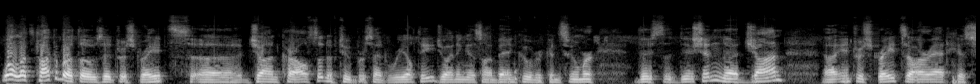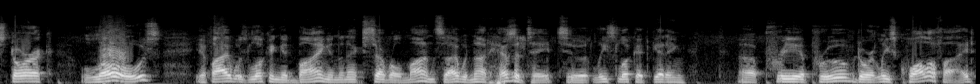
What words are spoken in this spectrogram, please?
Well, let's talk about those interest rates. Uh, John Carlson of 2% Realty joining us on Vancouver Consumer this edition. Uh, John, uh, interest rates are at historic lows. If I was looking at buying in the next several months, I would not hesitate to at least look at getting uh, pre-approved or at least qualified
